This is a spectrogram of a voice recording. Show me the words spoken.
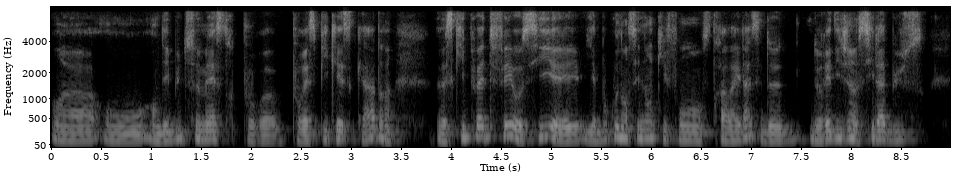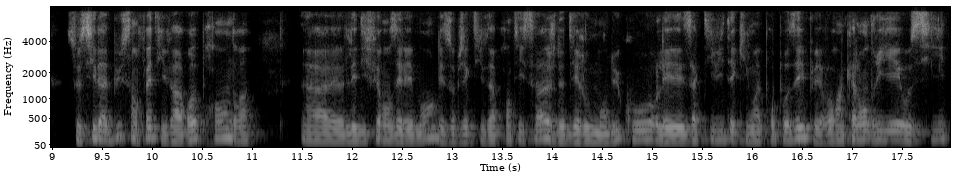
en, début de semestre pour, pour expliquer ce cadre. Euh, ce qui peut être fait aussi, et il y a beaucoup d'enseignants qui font ce travail-là, c'est de, rédiger un syllabus. Ce syllabus, en fait, il va reprendre euh, les différents éléments, les objectifs d'apprentissage, de déroulement du cours, les activités qui vont être proposées. Il peut y avoir un calendrier aussi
